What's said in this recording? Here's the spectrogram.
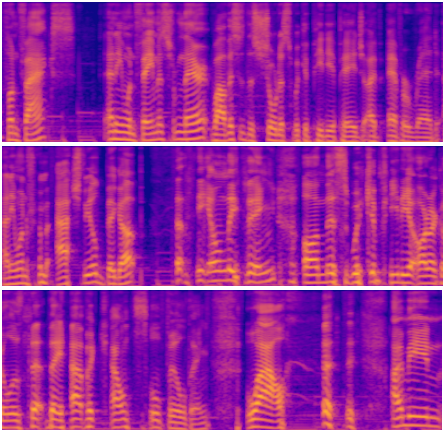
fun facts? Anyone famous from there? Wow, this is the shortest Wikipedia page I've ever read. Anyone from Ashfield? Big up. the only thing on this Wikipedia article is that they have a council building. Wow. I mean,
